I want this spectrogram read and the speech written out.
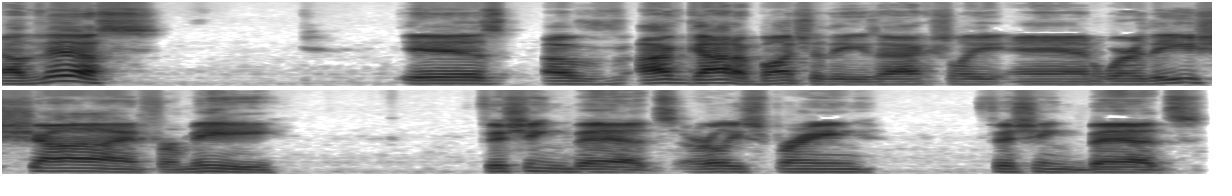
Now this is of I've got a bunch of these actually, and where these shine for me, fishing beds, early spring fishing beds.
